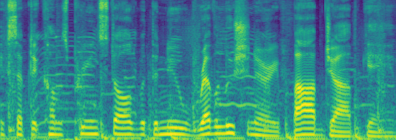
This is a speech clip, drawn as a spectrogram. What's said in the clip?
except it comes pre installed with the new revolutionary Bob Job game.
